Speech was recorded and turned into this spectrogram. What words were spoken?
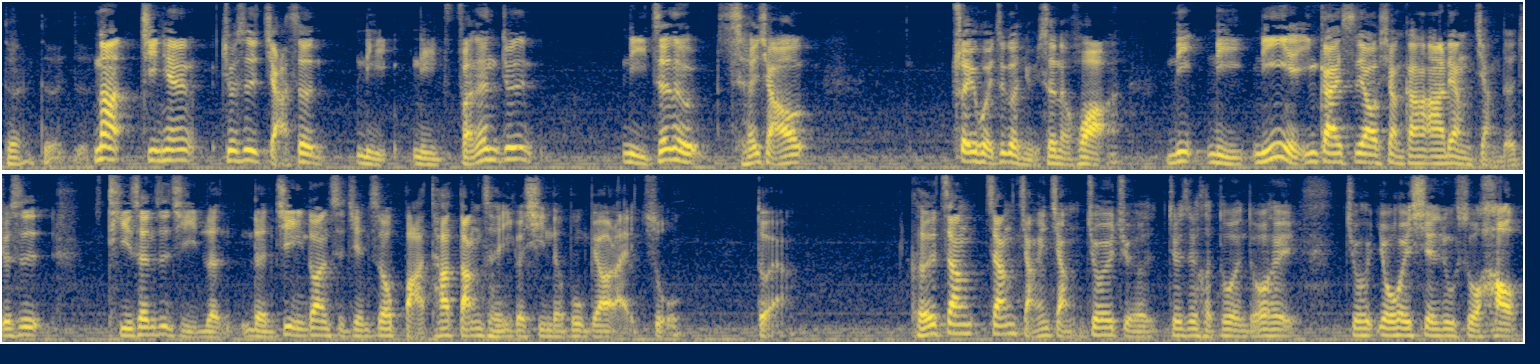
对对对。那今天就是假设你你反正就是你真的很想要追回这个女生的话。你你你也应该是要像刚刚阿亮讲的，就是提升自己冷冷静一段时间之后，把它当成一个新的目标来做，对啊。可是这样这样讲一讲，就会觉得就是很多人都会就又会陷入说，好，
